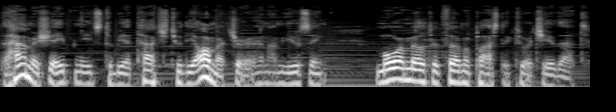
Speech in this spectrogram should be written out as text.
The hammer shape needs to be attached to the armature and I'm using more melted thermoplastic to achieve that.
